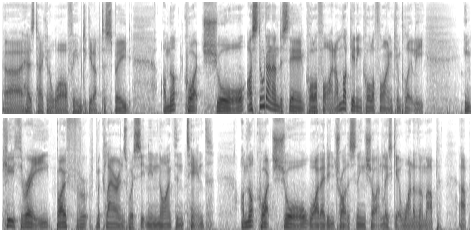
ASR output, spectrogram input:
Uh, it has taken a while for him to get up to speed. I'm not quite sure. I still don't understand qualifying. I'm not getting qualifying completely. In Q3, both McLarens were sitting in ninth and tenth. I'm not quite sure why they didn't try the slingshot and at least get one of them up. Up.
